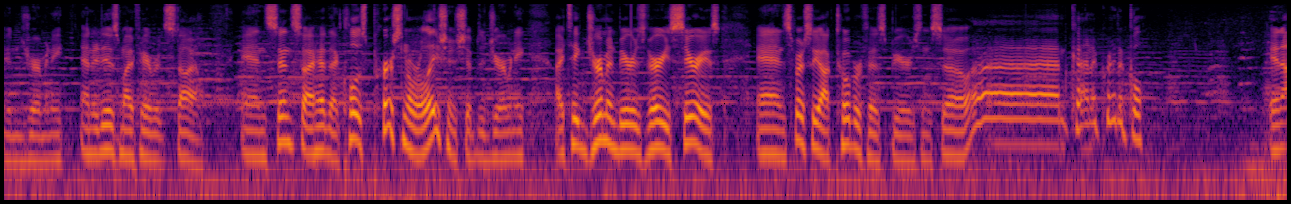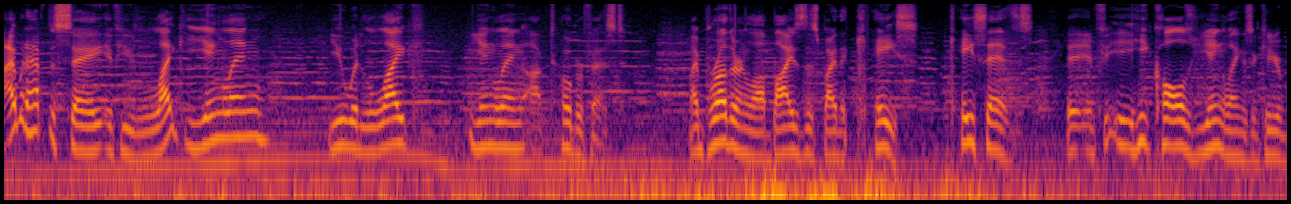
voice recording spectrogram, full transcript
in Germany, and it is my favorite style. And since I have that close personal relationship to Germany, I take German beers very serious, and especially Oktoberfest beers, and so uh, I'm kind of critical. And I would have to say, if you like Yuengling, you would like Yuengling Oktoberfest. My brother-in-law buys this by the case, cases. If he calls Yuenglings, can you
